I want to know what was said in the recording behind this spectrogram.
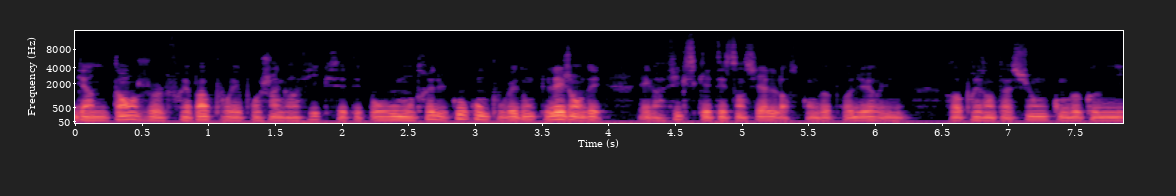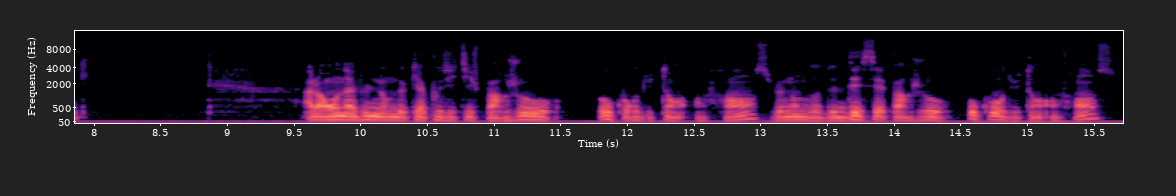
gain de temps, je le ferai pas pour les prochains graphiques. C'était pour vous montrer du coup qu'on pouvait donc légender les graphiques, ce qui est essentiel lorsqu'on veut produire une représentation qu'on veut communiquer. Alors, on a vu le nombre de cas positifs par jour au cours du temps en France, le nombre de décès par jour au cours du temps en France.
